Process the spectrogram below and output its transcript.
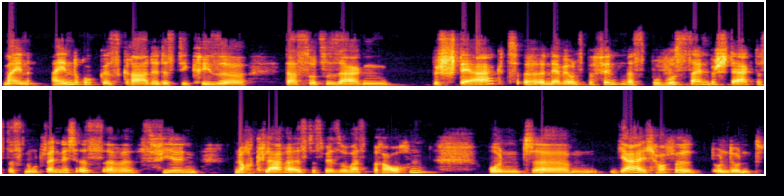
mein Eindruck ist gerade, dass die Krise das sozusagen bestärkt, äh, in der wir uns befinden, das Bewusstsein bestärkt, dass das notwendig ist, äh, es vielen noch klarer ist, dass wir sowas brauchen. Und ähm, ja, ich hoffe und, und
